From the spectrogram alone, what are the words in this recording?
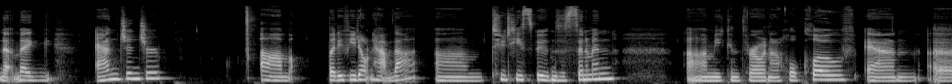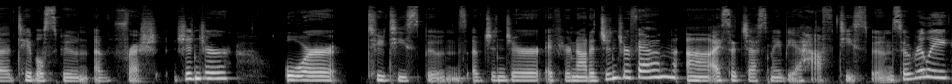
nutmeg, and ginger. Um, but if you don't have that, um, two teaspoons of cinnamon, um, you can throw in a whole clove and a tablespoon of fresh ginger or two teaspoons of ginger. If you're not a ginger fan, uh, I suggest maybe a half teaspoon. So really,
